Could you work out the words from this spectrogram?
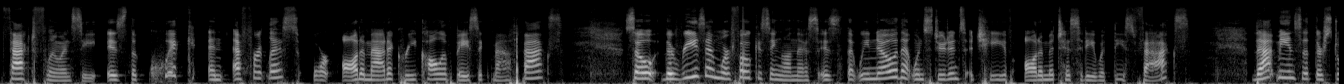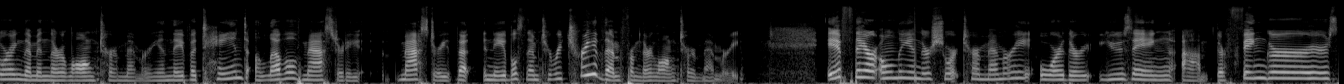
fact fluency is the quick and effortless or automatic recall of basic math facts. So the reason we're focusing on this is that we know that when students achieve automaticity with these facts, that means that they're storing them in their long-term memory and they've attained a level of mastery, mastery that enables them to retrieve them from their long-term memory. If they are only in their short term memory or they're using um, their fingers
